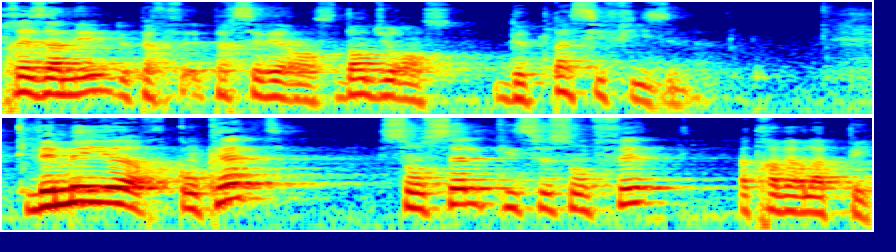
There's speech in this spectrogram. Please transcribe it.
13 années de persévérance, d'endurance, de pacifisme. Les meilleures conquêtes sont celles qui se sont faites à travers la paix.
